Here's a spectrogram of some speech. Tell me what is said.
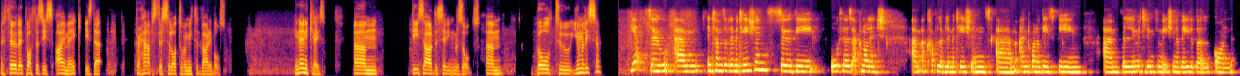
A third hypothesis I make is that perhaps there's a lot of omitted variables. In any case, um, these are the setting results. Um, ball to you, Melissa. Yeah, so um, in terms of limitations, so the authors acknowledge um, a couple of limitations, um, and one of these being um, the limited information available on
